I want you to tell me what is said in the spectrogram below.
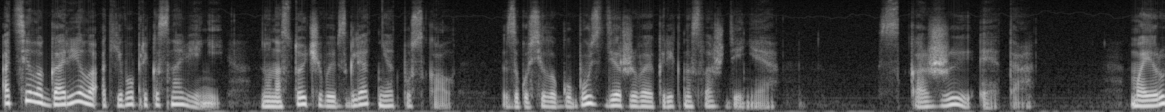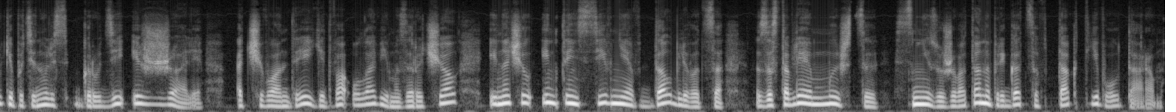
а тело горело от его прикосновений, но настойчивый взгляд не отпускал. Закусила губу, сдерживая крик наслаждения. «Скажи это!» Мои руки потянулись к груди и сжали, отчего Андрей едва уловимо зарычал и начал интенсивнее вдалбливаться, заставляя мышцы снизу живота напрягаться в такт его ударом.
